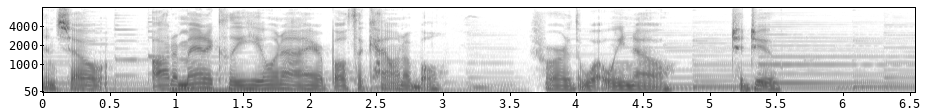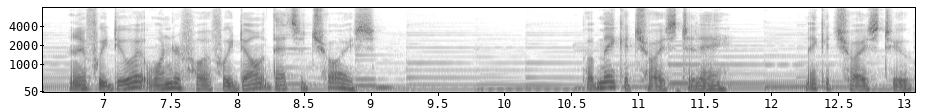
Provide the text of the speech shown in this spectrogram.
And so automatically, you and I are both accountable for the, what we know to do. And if we do it, wonderful. If we don't, that's a choice. But make a choice today. Make a choice to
